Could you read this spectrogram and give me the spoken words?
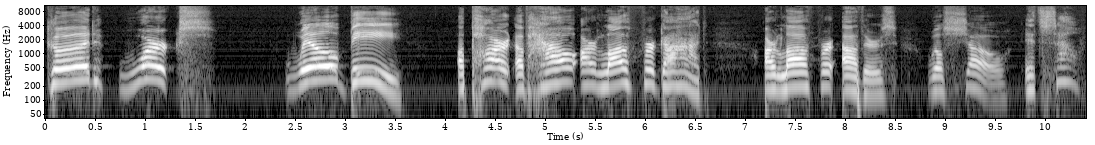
Good works will be a part of how our love for God, our love for others, will show itself.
